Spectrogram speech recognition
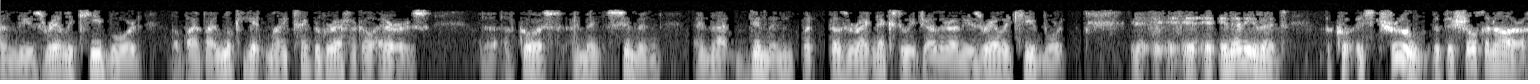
on the Israeli keyboard but by, by looking at my typographical errors. Uh, of course, I meant Simon and not Dimon, but those are right next to each other on the Israeli keyboard. In, any event, it's true that the Shulchan Aruch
